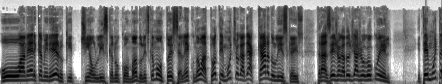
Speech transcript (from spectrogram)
O América Mineiro, que tinha o Lisca no comando, o Lisca montou esse elenco, não à toa, tem muito jogador, é a cara do Lisca isso. Trazer jogador que já jogou com ele. E tem muita.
